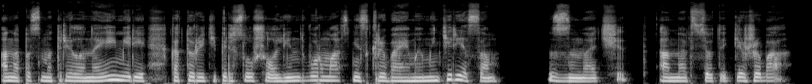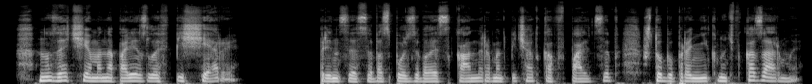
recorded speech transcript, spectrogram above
Она посмотрела на Эмери, который теперь слушал Линдворма с нескрываемым интересом. «Значит, она все-таки жива. Но зачем она полезла в пещеры?» Принцесса воспользовалась сканером отпечатков пальцев, чтобы проникнуть в казармы.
